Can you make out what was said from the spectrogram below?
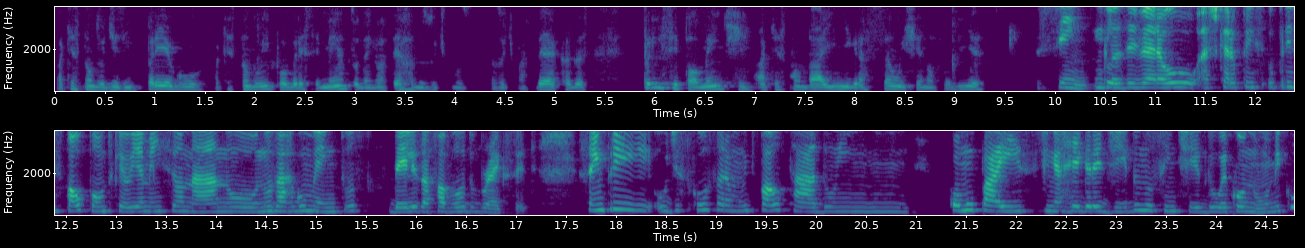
à questão do desemprego, à questão do empobrecimento da Inglaterra nos últimos, nas últimas décadas? principalmente a questão da imigração e xenofobia? Sim, inclusive era o, acho que era o, o principal ponto que eu ia mencionar no, nos argumentos deles a favor do Brexit. Sempre o discurso era muito pautado em como o país tinha regredido no sentido econômico,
